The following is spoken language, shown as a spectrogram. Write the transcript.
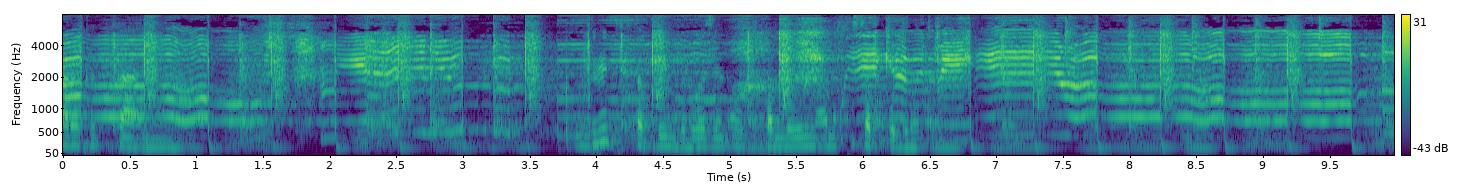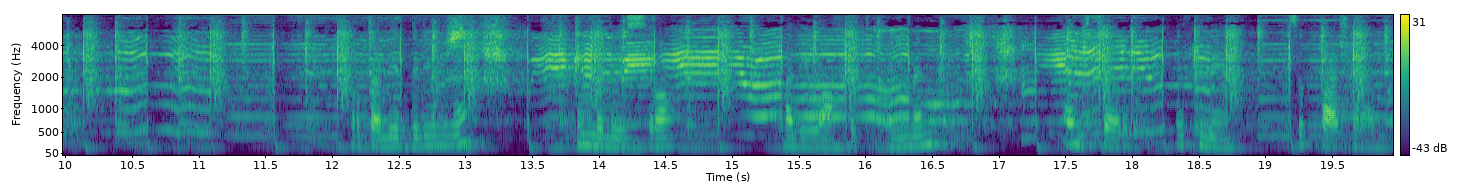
الحركة الثانية. تقدرين تحتفظين بالوزن أو تقللين على حسب قدرتك. أرفع اليد اليمنى ثم اليسرى. هذه واحد أيمن. أيسر اثنين ستة عشر عدة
